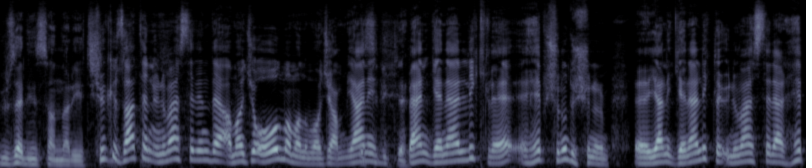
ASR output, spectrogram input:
güzel insanlar yetiştirmek. Çünkü zaten üniversitenin de amacı o olmamalı mı hocam? Yani Kesinlikle. ben genellikle e, hep şunu düşünürüm. E, Yani genellikle üniversiteler hep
